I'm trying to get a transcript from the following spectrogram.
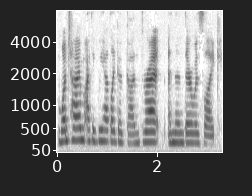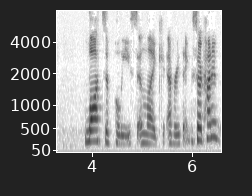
one time I think we had like a gun threat and then there was like lots of police and like everything. So it kind of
